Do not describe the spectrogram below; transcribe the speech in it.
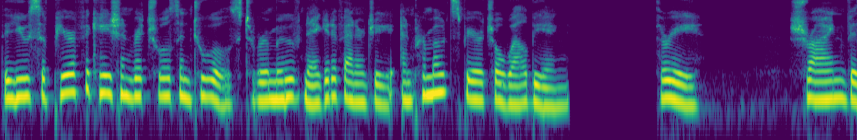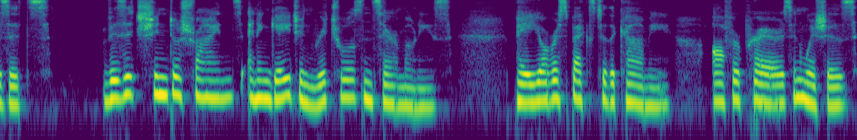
the use of purification rituals and tools to remove negative energy and promote spiritual well being. 3. Shrine visits. Visit Shinto shrines and engage in rituals and ceremonies. Pay your respects to the kami, offer prayers and wishes,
